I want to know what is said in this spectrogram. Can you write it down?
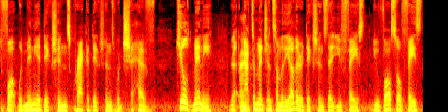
fought with many addictions, crack addictions, which have killed many, right. not to mention some of the other addictions that you've faced. You've also faced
